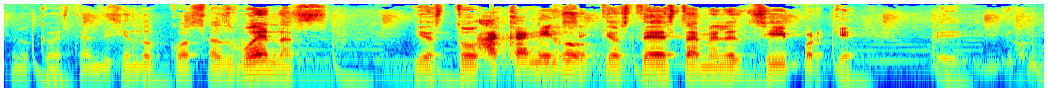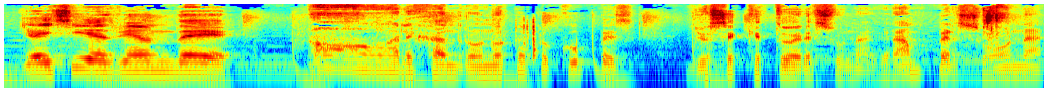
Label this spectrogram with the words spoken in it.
sino que me estén diciendo cosas buenas. Y esto, Ah, yo sé que a ustedes también les... Sí, porque eh, JC es bien de... No, Alejandro, no te preocupes. Yo sé que tú eres una gran persona,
